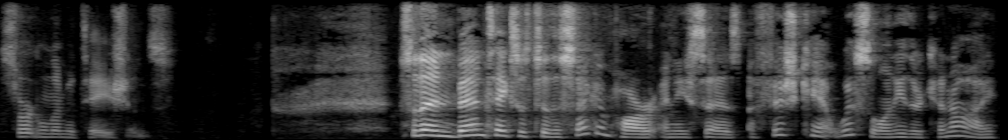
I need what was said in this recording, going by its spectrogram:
certain limitations so then Ben takes us to the second part and he says, A fish can't whistle, and neither can I.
